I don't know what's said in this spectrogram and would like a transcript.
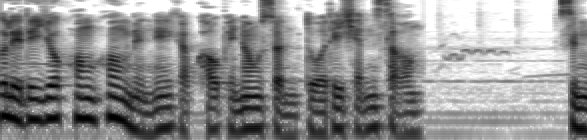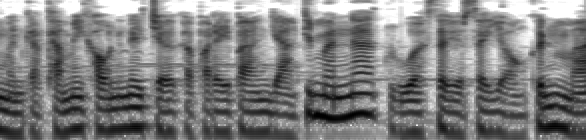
ก็เลยได้ยกห้องห้องหนึ่งให้กับเขาเป็นห้องส่วนตัวที่ชั้นสอง ซึ่งเหมือนกับทำให้เขานั้นได้เจอกับอะไรบางอย่างที่มันน่ากลัวสยดสยองขึ้นมา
